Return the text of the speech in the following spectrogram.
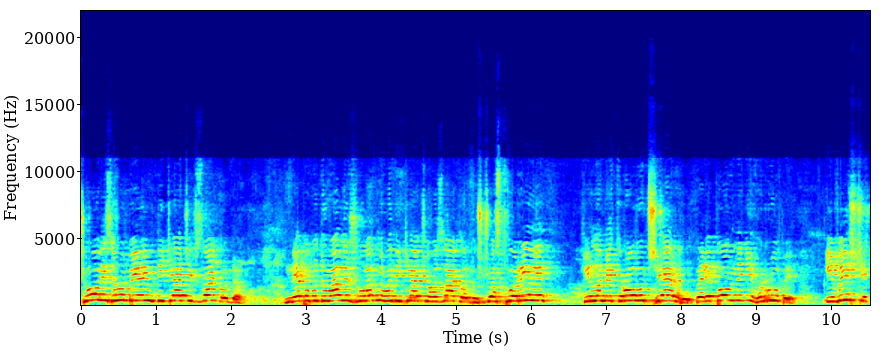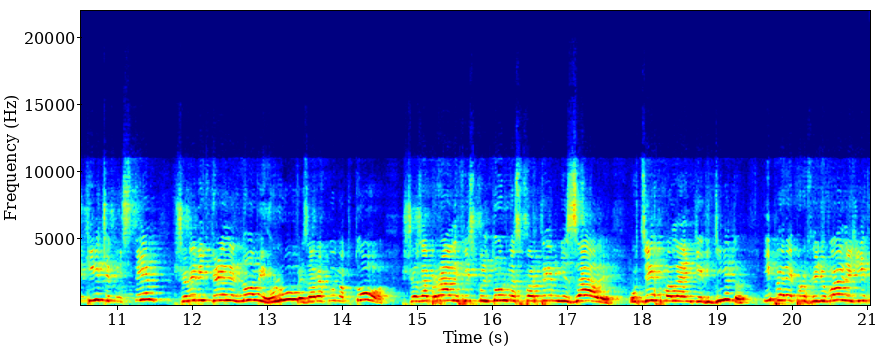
Що ви зробили в дитячих закладах? Не побудували жодного дитячого закладу, що створили кілометрову чергу, переповнені групи. І ви ще кічитесь тим, що ви відкрили нові групи за рахунок того, що забрали фізкультурно-спортивні зали у цих маленьких діток і перепрофілювали їх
